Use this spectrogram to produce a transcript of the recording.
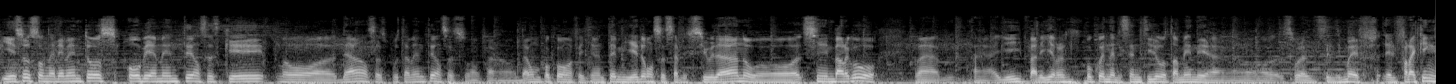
Y esos son elementos, obviamente, o sea, es que o, da, o sea, es justamente, o sea, es, o sea, da un poco, efectivamente, miedo sea, al ciudadano. O, sin embargo, va allí para ir un poco en el sentido también de, ah, sobre el del fracking,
